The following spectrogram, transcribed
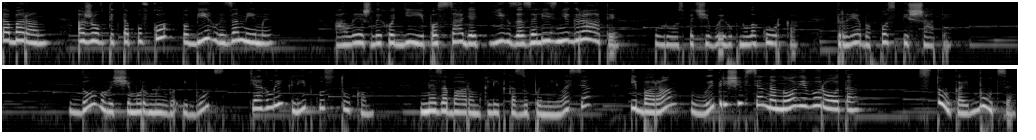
та баран, а жовтик та пувко побігли за ними. Але ж лиходії посадять їх за залізні грати, у розпачі вигукнула курка. Треба поспішати. Довго ще Мурмило і Буц тягли клітку стуком. Незабаром клітка зупинилася, і баран витріщився на нові ворота. Стукай, буце,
